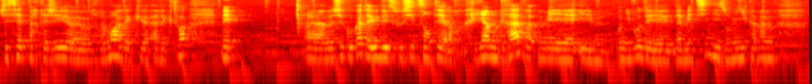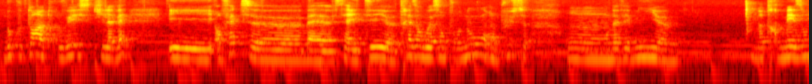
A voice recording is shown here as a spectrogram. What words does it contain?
j'essayais de partager vraiment avec, avec toi. Mais euh, Monsieur Cocotte a eu des soucis de santé, alors rien de grave, mais au niveau de la médecine, ils ont mis quand même beaucoup de temps à trouver ce qu'il avait. Et en fait, euh, bah, ça a été euh, très angoissant pour nous. En plus, on, avait mis notre maison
